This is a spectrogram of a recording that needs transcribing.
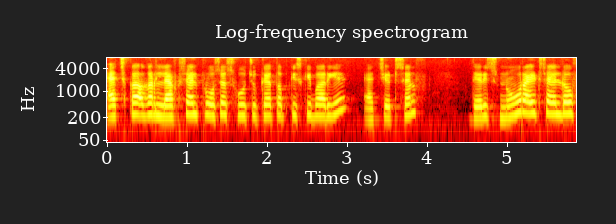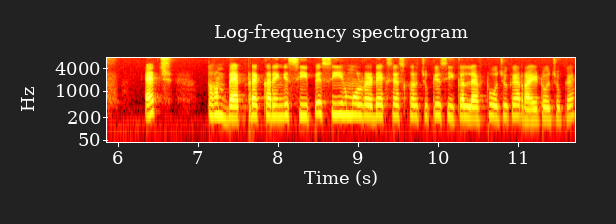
एच का अगर लेफ़्ट चाइल्ड प्रोसेस हो चुका है तो अब किसकी बारी है? H itself there is no right child of H तो हम बैक ट्रैक करेंगे सी पे। सी हम ऑलरेडी एक्सेस कर चुके हैं। सी का लेफ़्ट हो चुका है राइट हो चुका है।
